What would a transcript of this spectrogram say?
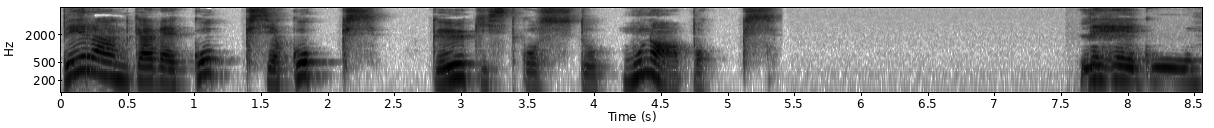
Perän käve koks ja koks, köögist kostu munapoks. lehekuu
